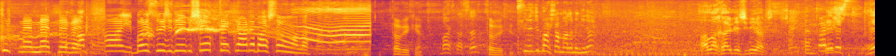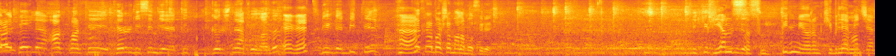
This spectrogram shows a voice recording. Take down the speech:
Kurt Mehmet nöbet. Hayır barış süreci diye bir şey yok tekrar da başlamamalı. Tabii ki. Başlasın. Tabii ki. Süreci başlamalı mı yine? Allah hayırlısını yapsın. HDP, HDP ile AK Parti terör bitsin diye bir görüşme yapıyorlardı. Evet. Birden bitti. Ha. Tekrar başlamalı o süreç? Fikir Yanısısın. Bilmiyorum ki bilemeyeceğim.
